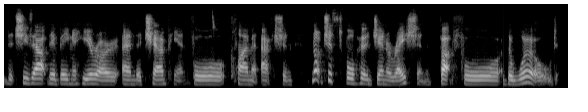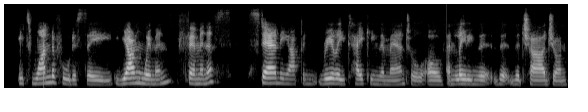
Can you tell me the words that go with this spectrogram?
that she's out there being a hero and a champion for climate action, not just for her generation but for the world. It's wonderful to see young women, feminists, standing up and really taking the mantle of and leading the, the, the charge on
